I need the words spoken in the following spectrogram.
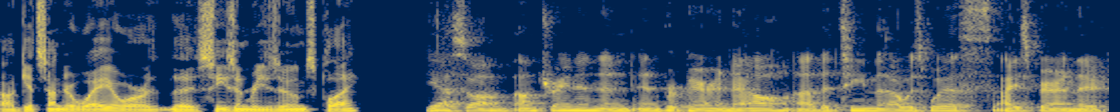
uh, gets underway or the season resumes play? Yeah, so I'm I'm training and, and preparing now. Uh, the team that I was with, Eisbären, they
